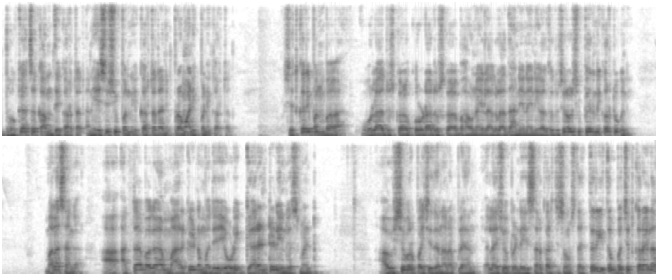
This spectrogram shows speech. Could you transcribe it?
धोक्याचं काम ते करतात आणि यशस्वीपणे करतात आणि प्रामाणिकपणे करतात. शेतकरी पण बघा ओला दुष्काळ कोरडा दुष्काळ भाव नाही लागला धान्य नाही निघालं तर दुसऱ्या वर्षी पेरणी करतो की नाही? मला सांगा आ आता बघा मार्केटमध्ये एवढी गॅरंटेड इन्व्हेस्टमेंट आयुष्यभर पैसे देणारा plan L I C of ही सरकारची संस्था आहे. तरी इथं बचत करायला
